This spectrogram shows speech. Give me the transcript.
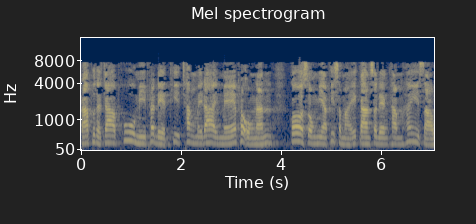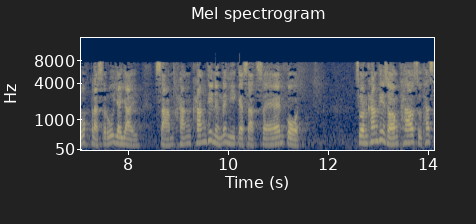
พระพุทธเจ้าผู้มีพระเดชที่ช่างไม่ได้ แม้พระองค์นั้น ก็ทรงมีอภิสมัยการแสดงธรรมให้สาวกตรัสรู้ใหญ่ๆสามครั้งครั้งที่หนึ่งได้มีแก่สัตว์แสนโกรธส่วนครั้งที่สองเท้าสุทัศ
